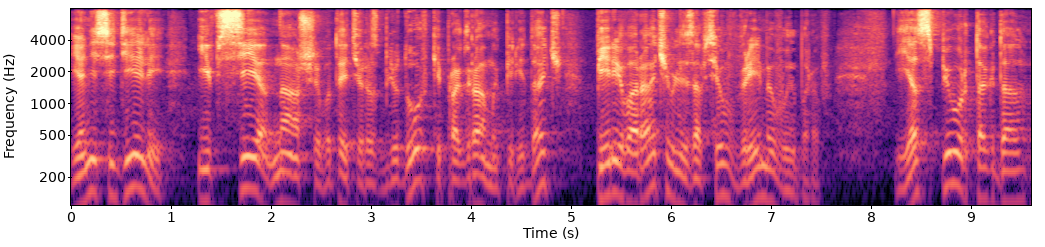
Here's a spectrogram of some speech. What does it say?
И они сидели, и все наши вот эти разблюдовки, программы передач переворачивали за все время выборов. Я спер тогда,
